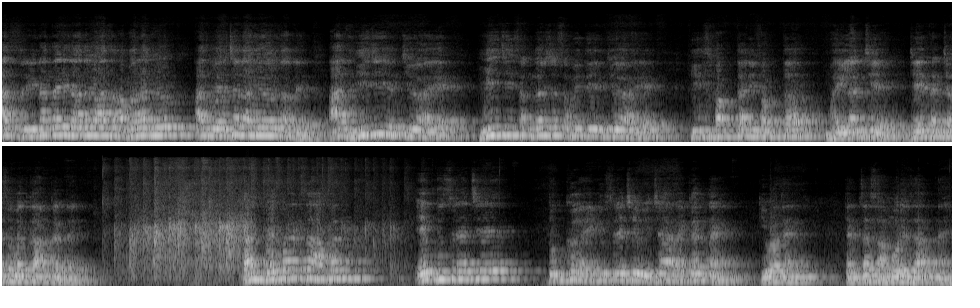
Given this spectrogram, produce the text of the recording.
आज रेणाताई जाधव आज आम्हाला घेऊन आज वरच्या जागेवर जाते आज ही जी एनजीओ आहे ही जी संघर्ष समिती एनजीओ आहे ही फक्त आणि फक्त महिलांची आहे जे त्यांच्यासोबत काम करत आहेत कारण जोपर्यंत आपण एक दुसऱ्याचे दुःख एक दुसऱ्याचे विचार ऐकत नाही किंवा त्यां- त्यांच्या सामोरे जात नाही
